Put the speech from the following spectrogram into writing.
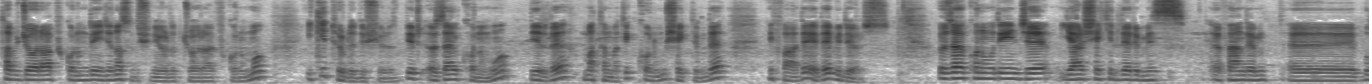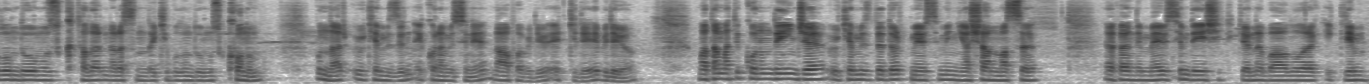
Tabi coğrafi konum deyince nasıl düşünüyorduk coğrafi konumu? İki türlü düşüyoruz. Bir özel konumu, bir de matematik konumu şeklinde ifade edebiliyoruz. Özel konumu deyince yer şekillerimiz, efendim e, bulunduğumuz kıtaların arasındaki bulunduğumuz konum, bunlar ülkemizin ekonomisini ne yapabiliyor? Etkileyebiliyor. Matematik konum deyince ülkemizde dört mevsimin yaşanması, efendim mevsim değişikliklerine bağlı olarak iklim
